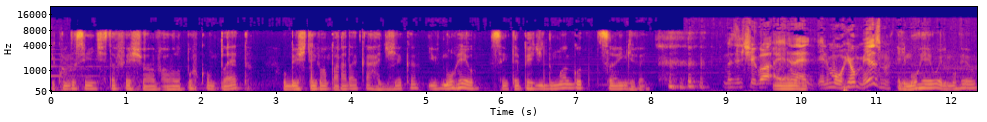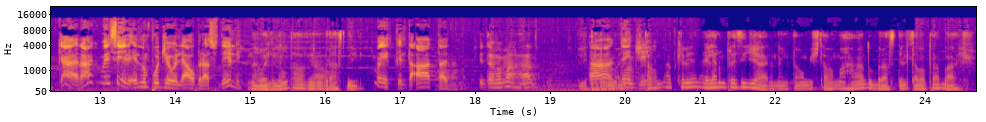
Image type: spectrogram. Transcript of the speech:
E quando o cientista fechou a válvula por completo, O bicho teve uma parada cardíaca e morreu, sem ter perdido uma gota de sangue, velho. Mas ele chegou a. Hum. né, ele morreu mesmo? Ele morreu, ele morreu. Caraca, mas se ele, ele não podia olhar o braço dele? Não, ele não tava vendo Não. o braço dele. Mas ele tá. Ah, tá. Ele tava amarrado. Ele Ah, tava, entendi. Tava, é porque ele, ele era um presidiário, né? Então o bicho tava amarrado, o braço dele tava pra baixo.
